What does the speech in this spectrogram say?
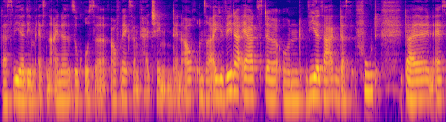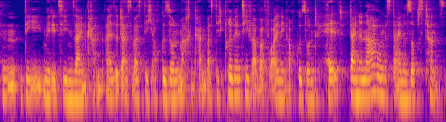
dass wir dem Essen eine so große Aufmerksamkeit schenken. Denn auch unsere Ayurveda-Ärzte und wir sagen, dass Food, dein Essen, die Medizin sein kann. Also das, was dich auch gesund machen kann, was dich präventiv, aber vor allen Dingen auch gesund hält. Deine Nahrung ist deine Substanz.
